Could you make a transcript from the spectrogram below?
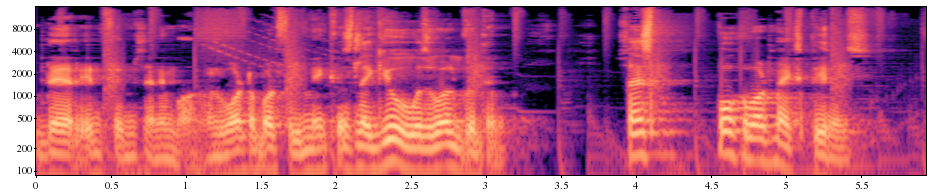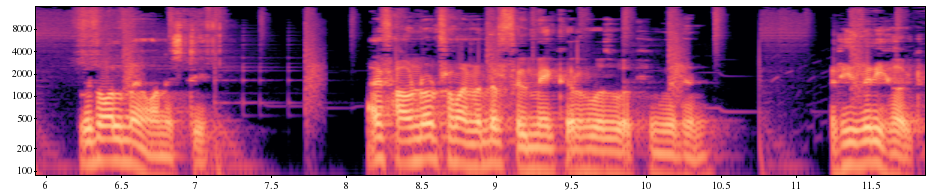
there in films anymore, and what about filmmakers like you who has worked with him. So I spoke about my experience with all my honesty. I found out from another filmmaker who was working with him that he's very hurt.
